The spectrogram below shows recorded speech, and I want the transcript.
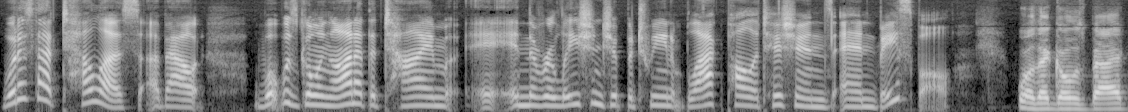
what does that tell us about what was going on at the time in the relationship between black politicians and baseball? Well, that goes back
